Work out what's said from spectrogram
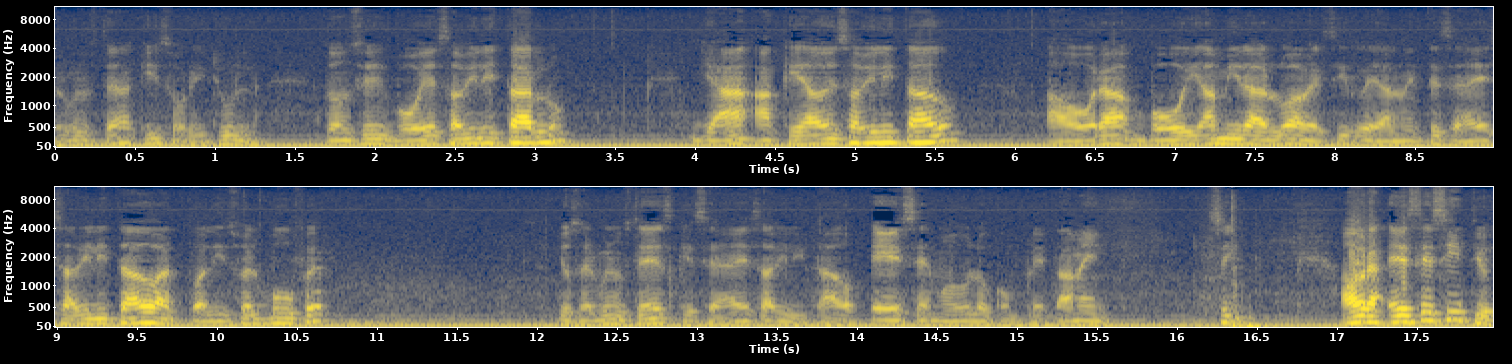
observen ustedes aquí sobre Joomla entonces voy a deshabilitarlo ya ha quedado deshabilitado ahora voy a mirarlo a ver si realmente se ha deshabilitado actualizo el buffer y observen ustedes que se ha deshabilitado ese módulo completamente. ¿sí? ahora este sitio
